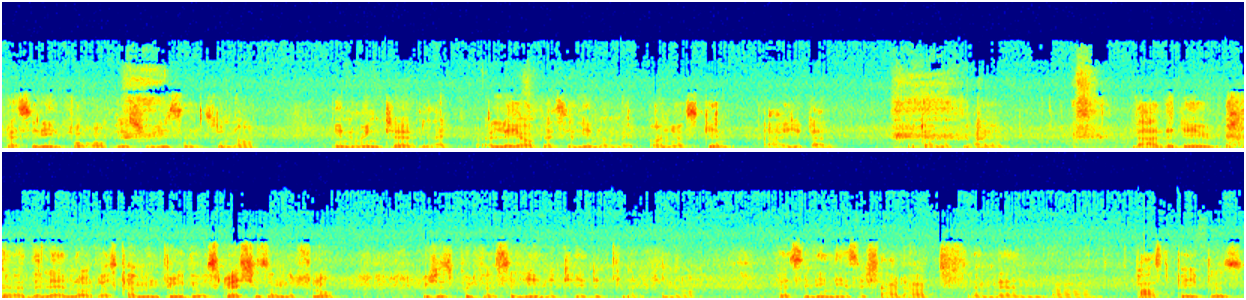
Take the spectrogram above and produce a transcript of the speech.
Vaseline for obvious reasons, you know. In winter, like a layer of Vaseline on the on your skin, ah, you're done. You're done with the game. The other day, the landlord was coming through. There were scratches on the floor. We just put Vaseline. It hid it, like you know. Vaseline is a shout out, and then um, past papers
